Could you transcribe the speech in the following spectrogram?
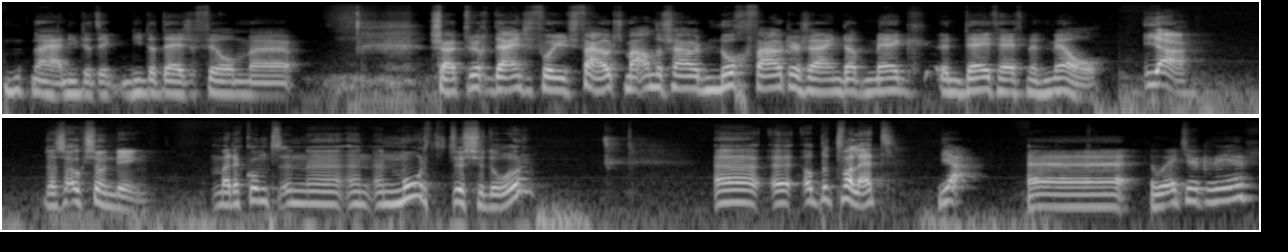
nou ja, niet dat, ik, niet dat deze film eh, zou terugdeinzen voor iets fouts, maar anders zou het nog fouter zijn dat Meg een date heeft met Mel. Ja, dat is ook zo'n ding. Maar er komt een, eh, een, een moord tussendoor. Eh, eh, op het toilet. Ja. Eh, hoe heet je ook weer?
